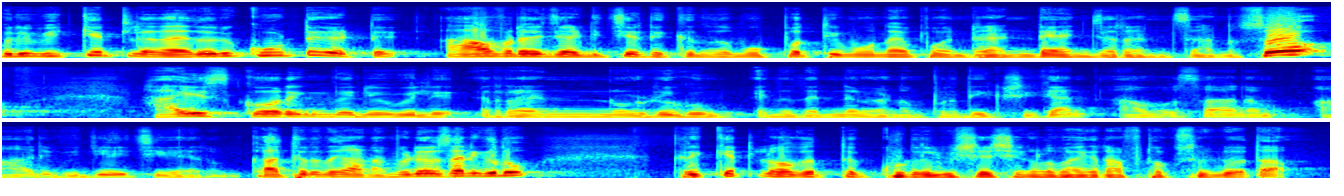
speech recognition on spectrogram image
ഒരു വിക്കറ്റിൽ അതായത് ഒരു കൂട്ടുകെട്ട് ആവറേജ് അടിച്ചെടുക്കുന്നത് മുപ്പത്തി മൂന്ന് പോയിന്റ് രണ്ട് അഞ്ച് റൺസാണ് സോ ഹൈ സ്കോറിംഗ് വെന്യൂവിൽ റൺ ഒഴുകും എന്ന് തന്നെ വേണം പ്രതീക്ഷിക്കാൻ. അവസാനം ആര് വിജയിച്ചു കയറും? കാത്തിരുന്ന് കാണാം. വീഡിയോ അവസാനിക്കുന്നു. ക്രിക്കറ്റ് ലോകത്ത് കൂടുതൽ വിശേഷങ്ങളുമായി റാഫ്റ്റോക്സ് വീണ്ടും എത്താം.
